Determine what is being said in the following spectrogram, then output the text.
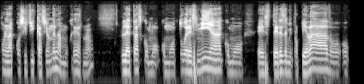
con la cosificación de la mujer, ¿no? Letras como, como tú eres mía, como este, eres de mi propiedad o,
